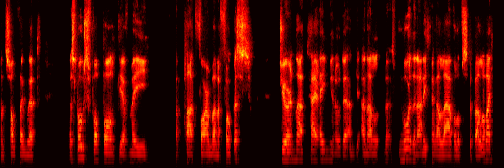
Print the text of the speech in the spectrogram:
and something that I suppose football gave me a platform and a focus during that time. You know, and and a, more than anything, a level of stability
